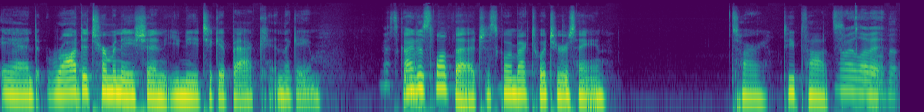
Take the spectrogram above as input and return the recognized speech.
and raw determination you need to get back in the game. That's good. I just love that. Just going back to what you were saying. Sorry, deep thoughts. no, I love it. love it.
